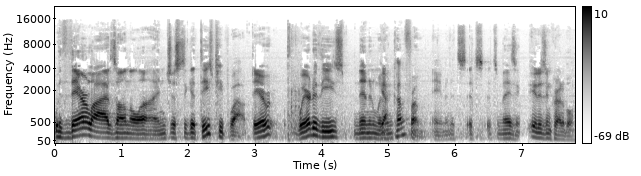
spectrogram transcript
with their lives on the line just to get these people out. They're, where do these men and women Yeah. come from, Eamon? It's, it's, it's amazing. It is incredible.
